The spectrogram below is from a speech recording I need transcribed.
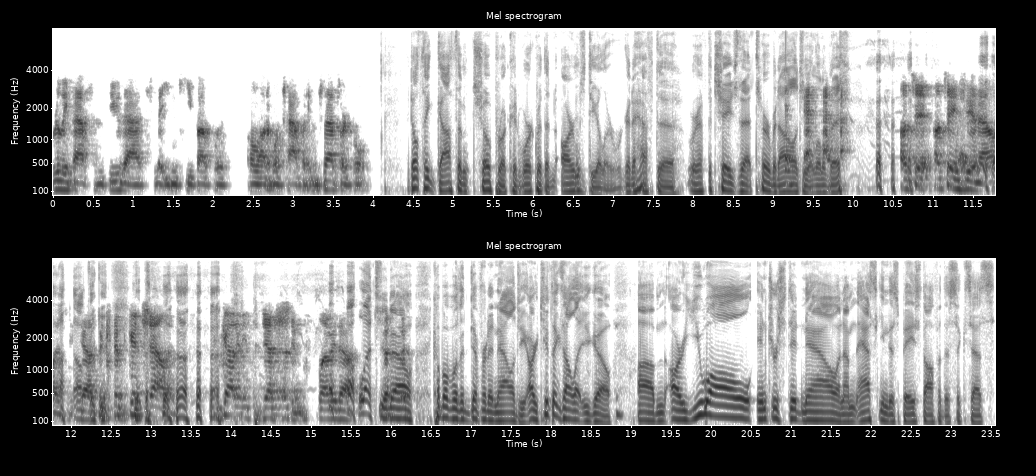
really fast and do that so that you can keep up with a lot of what's happening. So that's our goal. I don't think Gautam Chopra could work with an arms dealer. We're going to have to we're going to have to change that terminology a little bit. I'll, change, I'll change the analogy. Yeah, it's a good challenge. If you got any suggestions, let me know. I'll let you know. Come up with a different analogy. All right, two things I'll let you go. Um, are you all interested now? And I'm asking this based off of the success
